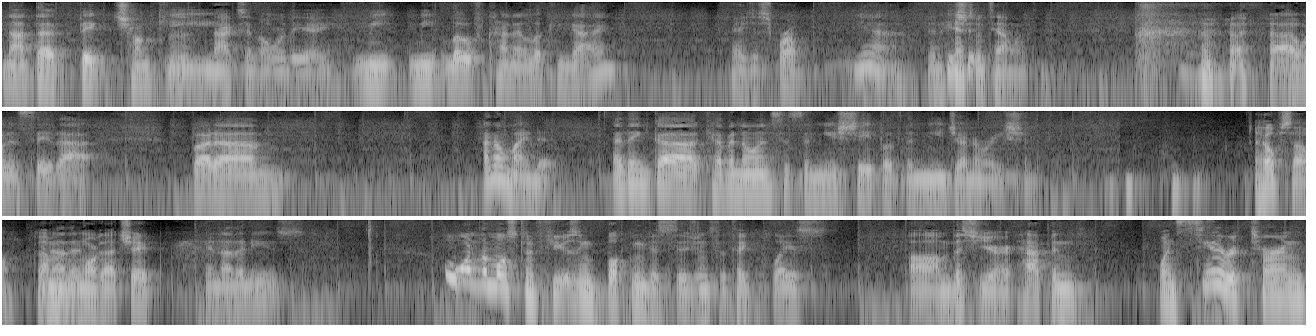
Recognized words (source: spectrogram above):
not that big chunky Accent over the A. meat meatloaf kind of looking guy. Yeah, he's a scrub. Yeah, Enhancement talent. I wouldn't say that, but um, I don't mind it. I think uh, Kevin Owens is the new shape of the new generation. I hope so. I'm Another- more of that shape. In other news, one of the most confusing booking decisions to take place um, this year happened when Cena returned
